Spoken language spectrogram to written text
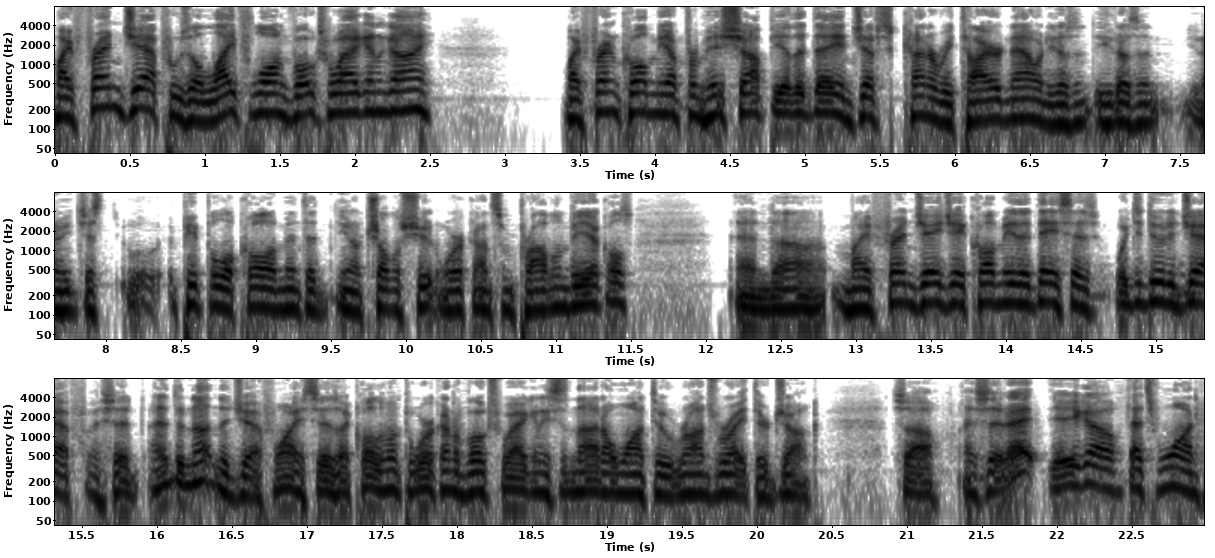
my friend Jeff, who's a lifelong Volkswagen guy, my friend called me up from his shop the other day, and Jeff's kind of retired now, and he doesn't, he doesn't, you know, he just people will call him in to, you know, troubleshoot and work on some problem vehicles. And uh, my friend JJ called me the other day. Says, "What'd you do to Jeff?" I said, "I didn't do nothing to Jeff." Why? He says, "I called him up to work on a Volkswagen." He says, "No, I don't want to. Ron's right. They're junk." So I said, "Hey, there you go. That's one.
